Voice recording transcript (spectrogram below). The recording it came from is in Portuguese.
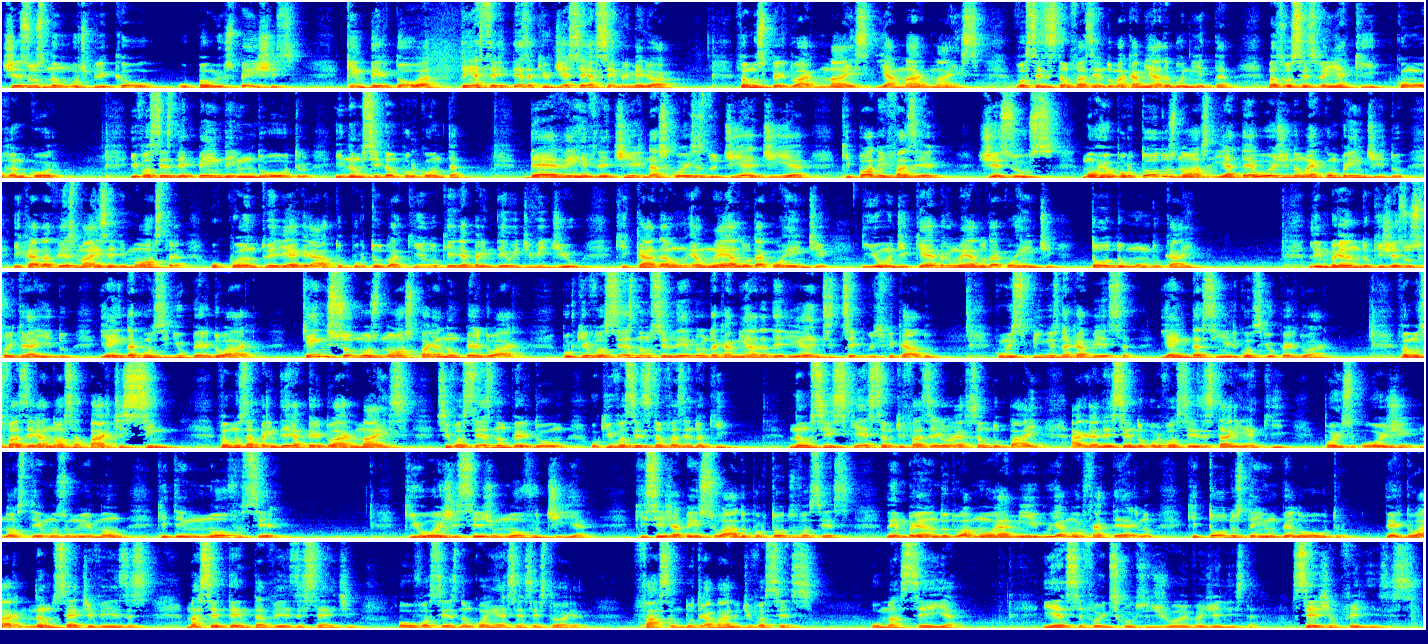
Jesus não multiplicou o pão e os peixes? Quem perdoa tem a certeza que o dia será sempre melhor. Vamos perdoar mais e amar mais. Vocês estão fazendo uma caminhada bonita, mas vocês vêm aqui com o rancor. E vocês dependem um do outro e não se dão por conta devem refletir nas coisas do dia a dia que podem fazer. Jesus morreu por todos nós e até hoje não é compreendido, e cada vez mais ele mostra o quanto ele é grato por tudo aquilo que ele aprendeu e dividiu, que cada um é um elo da corrente, e onde quebra um elo da corrente, todo mundo cai. Lembrando que Jesus foi traído e ainda conseguiu perdoar, quem somos nós para não perdoar? Porque vocês não se lembram da caminhada dele antes de ser crucificado, com espinhos na cabeça, e ainda assim ele conseguiu perdoar. Vamos fazer a nossa parte sim. Vamos aprender a perdoar mais. Se vocês não perdoam, o que vocês estão fazendo aqui? Não se esqueçam de fazer a oração do Pai, agradecendo por vocês estarem aqui, pois hoje nós temos um irmão que tem um novo ser. Que hoje seja um novo dia que seja abençoado por todos vocês, lembrando do amor amigo e amor fraterno que todos têm um pelo outro. Perdoar não sete vezes, mas setenta vezes sete. Ou vocês não conhecem essa história? Façam do trabalho de vocês uma ceia. E esse foi o discurso de João Evangelista. Sejam felizes.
